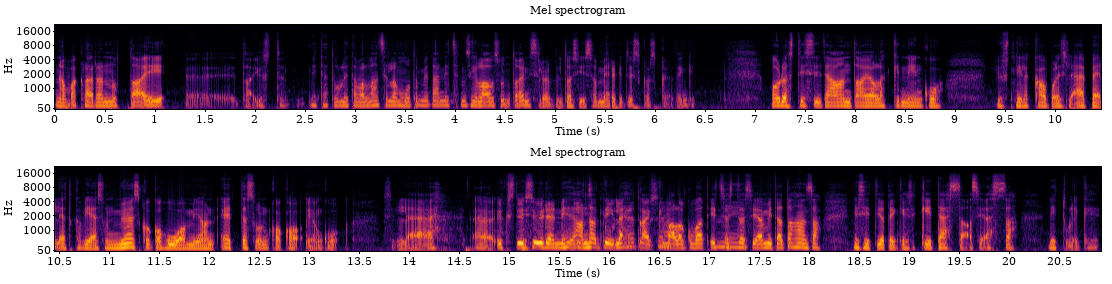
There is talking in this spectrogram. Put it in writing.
ne on vaikka ladannut tai, tai just mitä tuli tavallaan silloin muutamia niitä semmoisia lausuntoja, niin silloin oli kyllä tosi iso merkitys, koska jotenkin oudosti sitä antaa jollekin niin kuin just niille kaupallisille äpeille, jotka vie sun myös koko huomion, että sun koko jonkun sille, yksityisyyden, niin annat niille kaikki valokuvat itsestäsi niin. ja mitä tahansa, niin sitten jotenkin tässä asiassa niin tulikin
